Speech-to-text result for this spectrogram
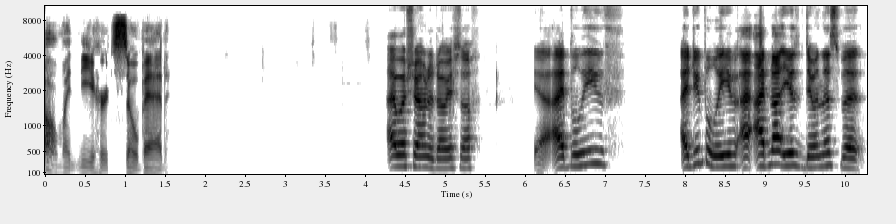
Oh, my knee hurts so bad. I wish I owned a Adobe stuff. Yeah, I believe. I do believe. I, I'm not used to doing this, but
